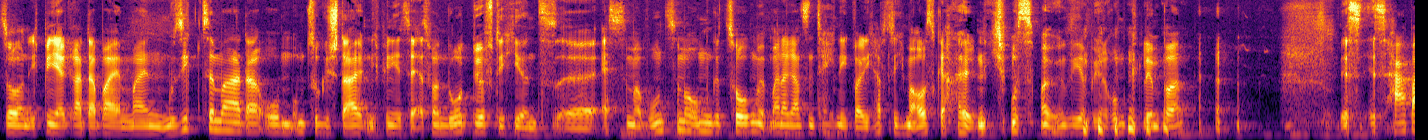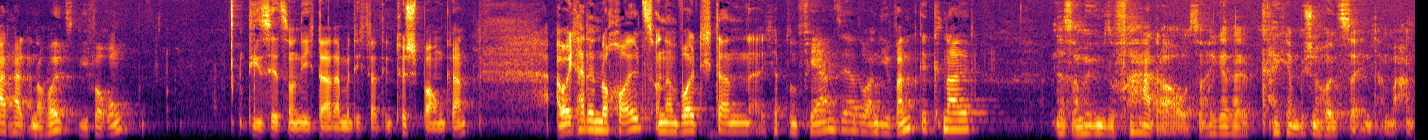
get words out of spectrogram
So, und ich bin ja gerade dabei, mein Musikzimmer da oben umzugestalten. Ich bin jetzt ja erstmal notdürftig hier ins äh, Esszimmer, Wohnzimmer umgezogen mit meiner ganzen Technik, weil ich habe es nicht mehr ausgehalten. Ich musste mal irgendwie ein bisschen rumklimpern. es, es hapert halt an der Holzlieferung. Die ist jetzt noch nicht da, damit ich da den Tisch bauen kann. Aber ich hatte noch Holz und dann wollte ich dann, ich habe so einen Fernseher so an die Wand geknallt und das sah mir irgendwie so fade aus. Da habe ich gesagt, kann ich ja ein bisschen Holz dahinter machen.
